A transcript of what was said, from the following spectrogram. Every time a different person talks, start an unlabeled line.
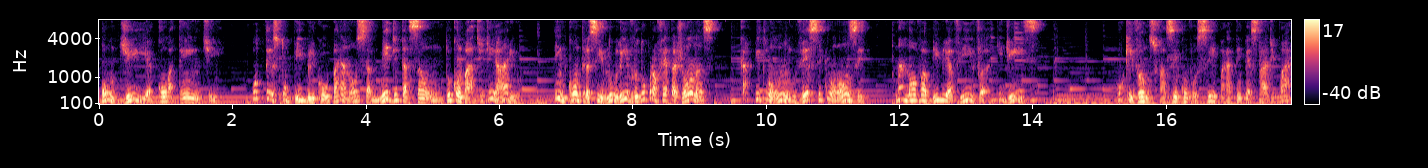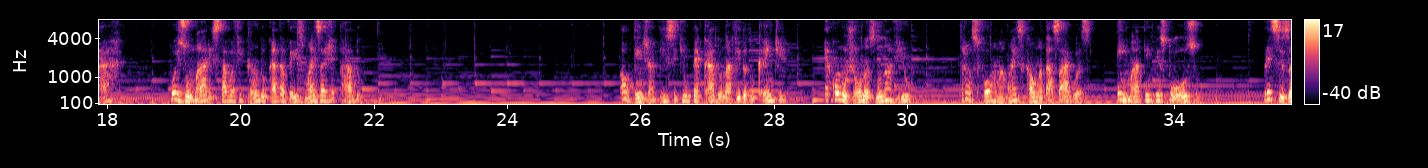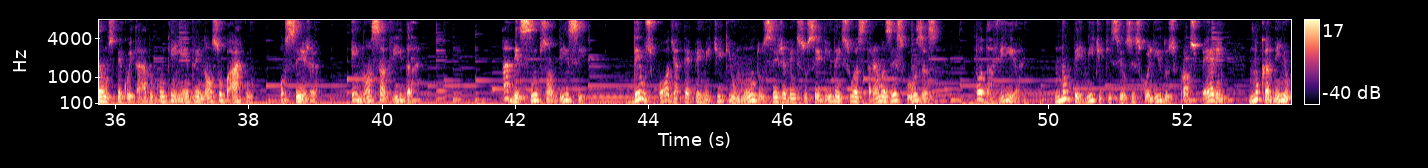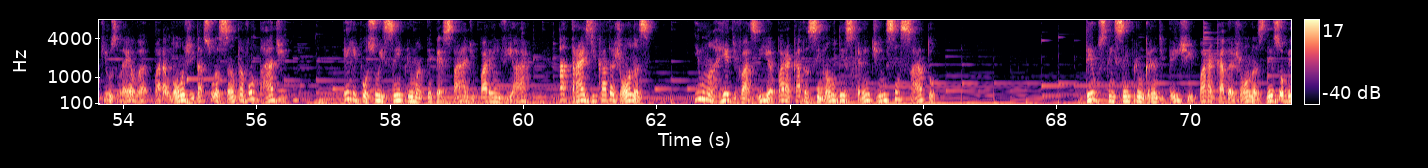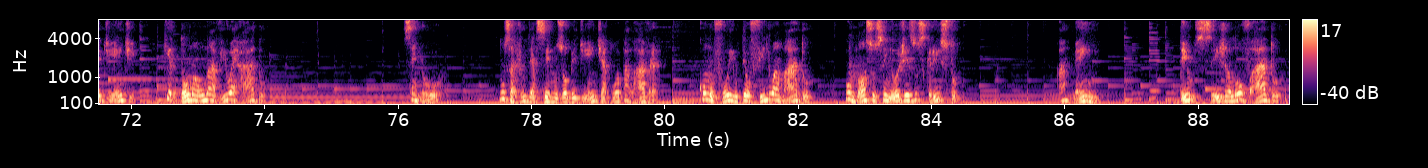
Bom dia, combatente! O texto bíblico para nossa meditação do combate diário encontra-se no livro do profeta Jonas, capítulo 1, versículo 11, na nova Bíblia Viva, que diz: O que vamos fazer com você para a tempestade parar? Pois o mar estava ficando cada vez mais agitado. Alguém já disse que o pecado na vida do crente é como Jonas no navio transforma a mais calma das águas em mar tempestuoso. Precisamos ter cuidado com quem entra em nosso barco, ou seja, em nossa vida. A B. Simpson disse: Deus pode até permitir que o mundo seja bem-sucedido em suas tramas escusas. Todavia, não permite que seus escolhidos prosperem no caminho que os leva para longe da sua santa vontade. Ele possui sempre uma tempestade para enviar atrás de cada Jonas e uma rede vazia para cada Simão descrente e insensato. Deus tem sempre um grande peixe para cada Jonas desobediente que toma um navio errado. Senhor, nos ajude a sermos obedientes à tua palavra, como foi o teu filho amado, o nosso Senhor Jesus Cristo. Amém. Deus seja louvado.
